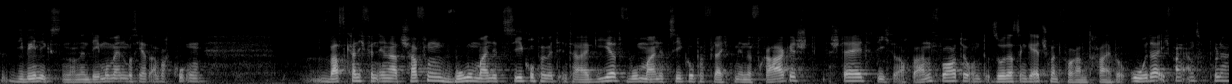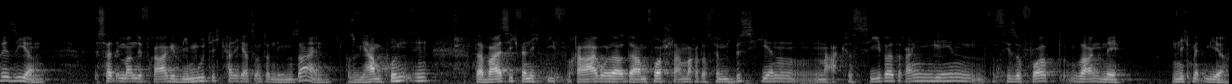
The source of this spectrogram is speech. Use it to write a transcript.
die wenigsten. Und in dem Moment muss ich halt einfach gucken, was kann ich für einen Inhalt schaffen, wo meine Zielgruppe mit interagiert, wo meine Zielgruppe vielleicht mir eine Frage stellt, die ich dann auch beantworte und so das Engagement vorantreibe. Oder ich fange an zu polarisieren. Ist halt immer eine Frage, wie mutig kann ich als Unternehmen sein? Also wir haben Kunden, da weiß ich, wenn ich die Frage oder da einen Vorschlag mache, dass wir ein bisschen mal aggressiver dran gehen, dass sie sofort sagen, nee, nicht mit mir.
